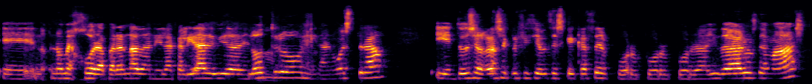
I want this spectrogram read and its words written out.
eh, no, mejora para nada ni la calidad de vida del otro, ni la nuestra. Y entonces el gran sacrificio a veces que hay que hacer por, por, por ayudar a los demás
